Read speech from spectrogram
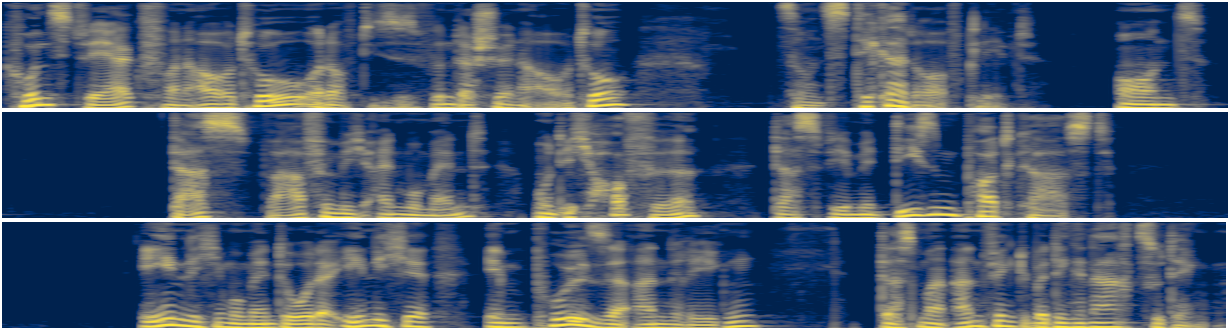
Kunstwerk von Auto oder auf dieses wunderschöne Auto so ein Sticker draufklebt. Und das war für mich ein Moment. Und ich hoffe, dass wir mit diesem Podcast ähnliche Momente oder ähnliche Impulse anregen, dass man anfängt, über Dinge nachzudenken.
